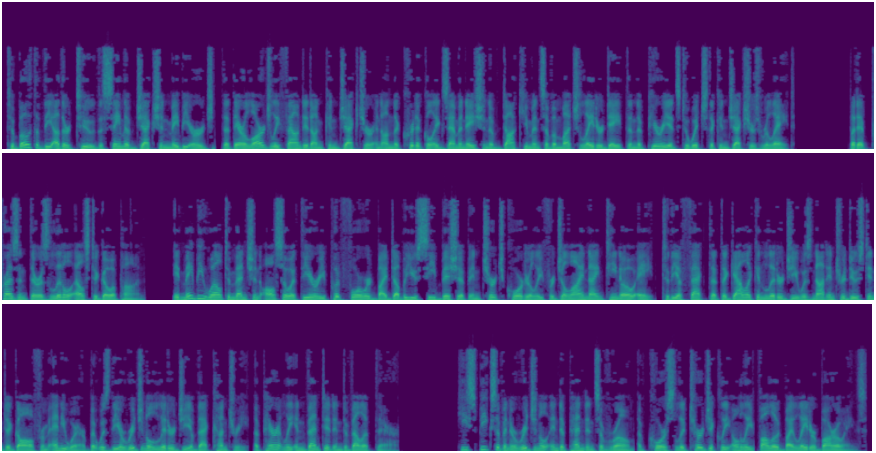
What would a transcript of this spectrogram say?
To both of the other two the same objection may be urged, that they are largely founded on conjecture and on the critical examination of documents of a much later date than the periods to which the conjectures relate. But at present there is little else to go upon. It may be well to mention also a theory put forward by W. C. Bishop in Church Quarterly for July 1908, to the effect that the Gallican liturgy was not introduced into Gaul from anywhere but was the original liturgy of that country, apparently invented and developed there. He speaks of an original independence of Rome of course liturgically only followed by later borrowings.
